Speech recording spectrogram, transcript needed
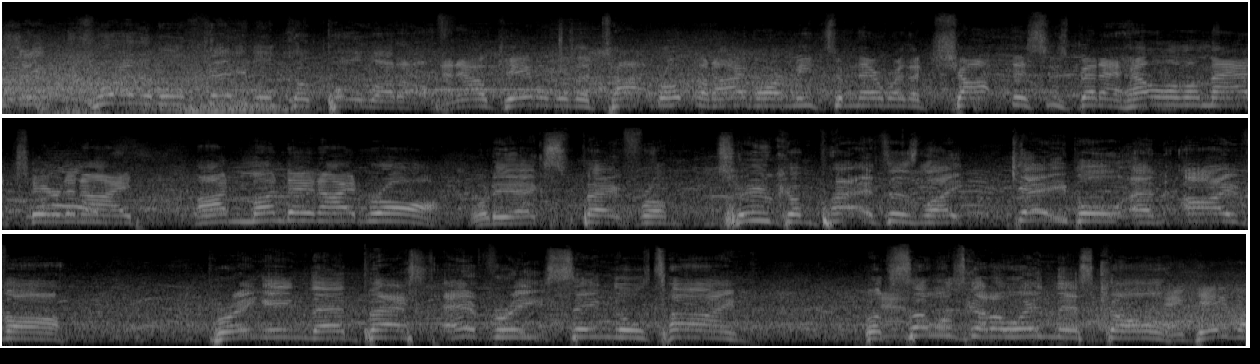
is incredible Gable could pull that off. And now Gable to the top rope, but Ivar meets him there with a chop. This has been a hell of a match here tonight on Monday Night Raw. What do you expect from two competitors like Gable and Ivar bringing their best every single time? But someone's got to win this, Cole. And Gable,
